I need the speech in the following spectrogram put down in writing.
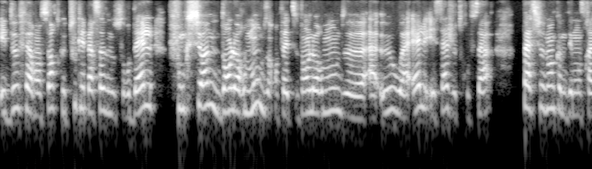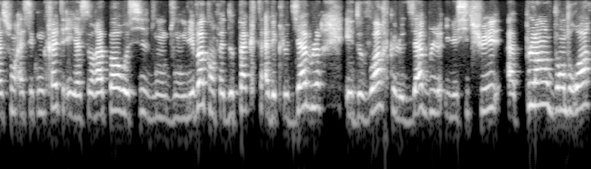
et de faire en sorte que toutes les personnes autour d'elles fonctionnent dans leur monde, en fait, dans leur monde euh, à eux ou à elles. Et ça, je trouve ça passionnant comme démonstration assez concrète. Et il y a ce rapport aussi dont, il évoque en fait de pacte avec le diable et de voir que le diable, il est situé à plein d'endroits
